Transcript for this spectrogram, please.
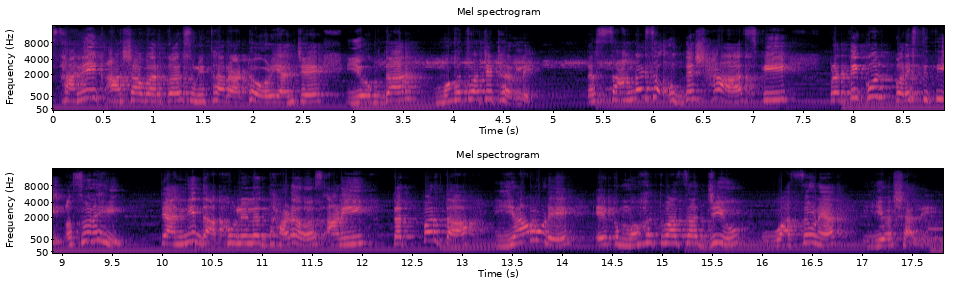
स्थानिक आशा वर्कर सुनीता राठोड यांचे योगदान महत्त्वाचे ठरले. तर सांगायचा उद्देश हाच की प्रतिकूल परिस्थिती असूनही त्यांनी दाखवलेलं धाडस आणि तत्पर होता यामुळे एक महत्त्वाचा जीव वाचवण्यात यश आले.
